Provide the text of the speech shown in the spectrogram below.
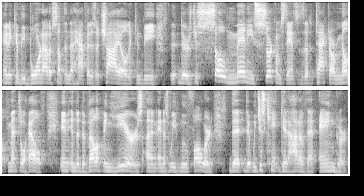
and it can be born out of something that happened as a child. It can be there's just so many circumstances that attacked our mental health in, in the developing years and, and as we've moved forward that, that we just can't get out of that anger.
